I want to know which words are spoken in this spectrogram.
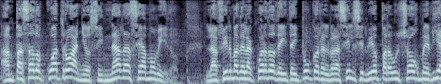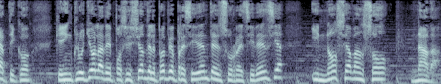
Han pasado cuatro años y nada se ha movido. La firma del acuerdo de Itaipú con el Brasil sirvió para un show mediático que incluyó la deposición del propio presidente en su residencia y no se avanzó nada.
